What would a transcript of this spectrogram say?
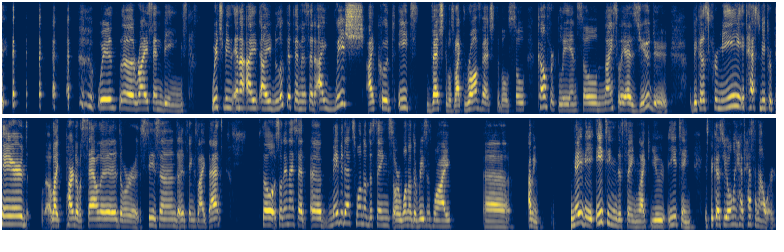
with uh, rice and beans, which means, and I, I looked at them and said, I wish I could eat vegetables, like raw vegetables, so comfortably and so nicely as you do, because for me, it has to be prepared uh, like part of a salad or seasoned and things like that. So, so then I said, uh, maybe that's one of the things or one of the reasons why, uh, I mean, maybe eating the thing like you're eating is because you only have half an hour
